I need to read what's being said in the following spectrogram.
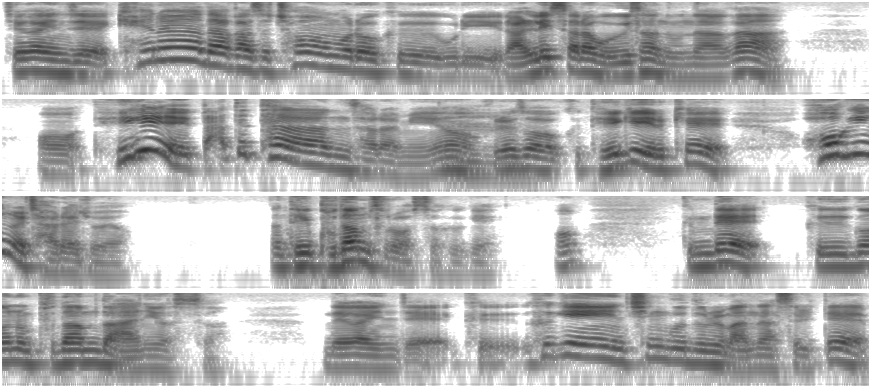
제가 이제 캐나다 가서 처음으로 그 우리 랄리사라고 의사 누나가 어 되게 따뜻한 사람이에요. 음. 그래서 그 되게 이렇게 허깅을 잘해줘요. 난 되게 부담스러웠어 그게. 어 근데 그거는 부담도 아니었어. 내가 이제 그 흑인 친구들을 만났을 때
